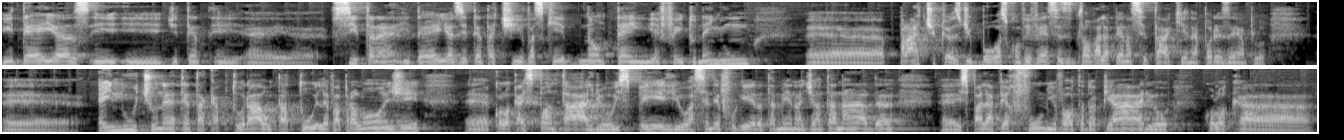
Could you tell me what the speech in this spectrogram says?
ideias e, e de e, é, é, cita né, ideias e tentativas que não têm efeito nenhum. É, práticas de boas convivências, então vale a pena citar aqui, né? Por exemplo, é, é inútil né, tentar capturar o tatu e levar para longe é, colocar espantalho, espelho, acender fogueira também não adianta nada, é, espalhar perfume em volta do apiário, colocar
